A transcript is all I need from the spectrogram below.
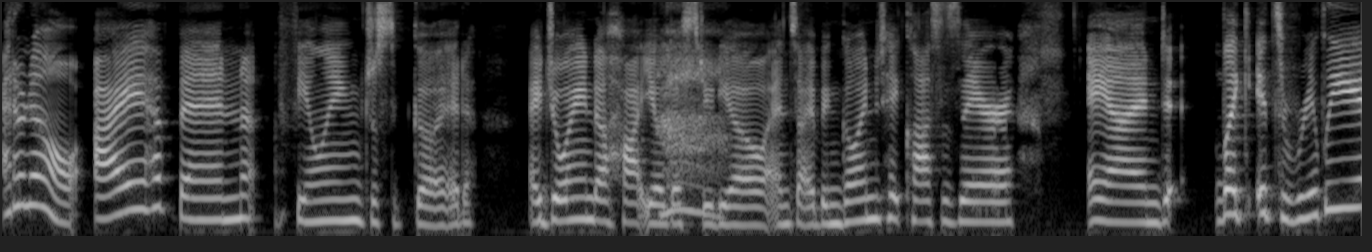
I don't know. I have been feeling just good. I joined a hot yoga studio, and so I've been going to take classes there. And like, it's really,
